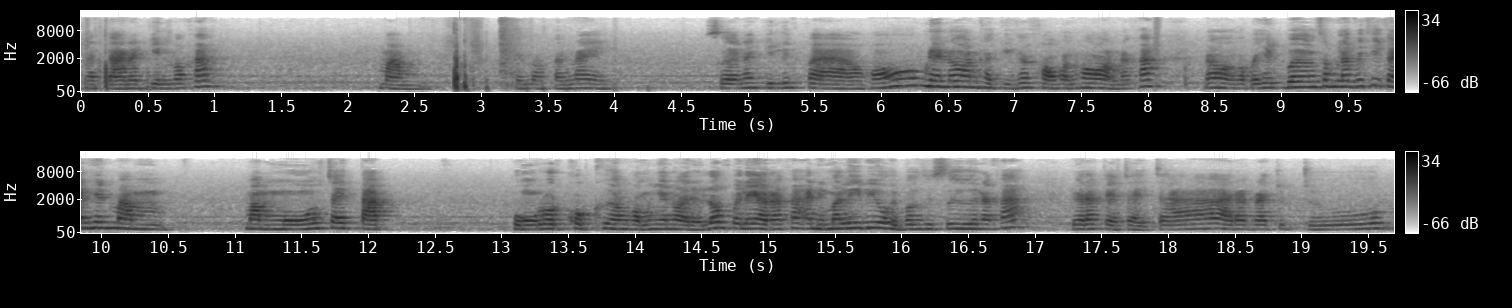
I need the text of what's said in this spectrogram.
หน้าตาน่ากินบ่คะหม่ำเป็นบอกข้างใน สวยน่ากินหรือเปล่าหอมแน่นอนค่ะกินกับของห่อนๆนะคะน้องก็ไปเฮ็ดเบิงสำหรับวิธีการเฮ็ดมัมมัมหมูใส่ตับผงรสครบเครื่องของมันยายหน่อยเดี๋ยวลงไปแล้วนะคะ อันนี้มารีวิวให้เบิงซื่อๆนะคะด้วยรักแก่ใจจ้ารักๆจุ๊บๆ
